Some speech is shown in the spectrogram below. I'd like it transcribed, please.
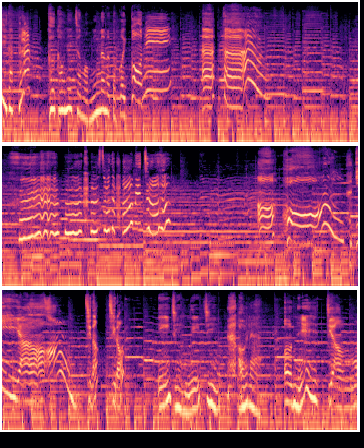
チーだったら風花お姉ちゃんもみんなのとこ行こうね。あはえー、そんなアミちゃん。あほーん。いやーん。チロチロンいじいじほらお姉ちゃんも。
